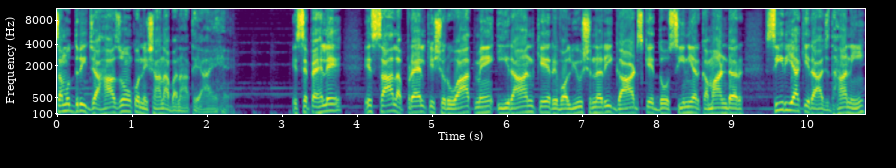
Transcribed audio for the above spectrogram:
समुद्री जहाजों को निशाना बनाते आए हैं। इससे पहले इस साल अप्रैल की शुरुआत में ईरान के रिवॉल्यूशनरी गार्ड्स के दो सीनियर कमांडर सीरिया की राजधानी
